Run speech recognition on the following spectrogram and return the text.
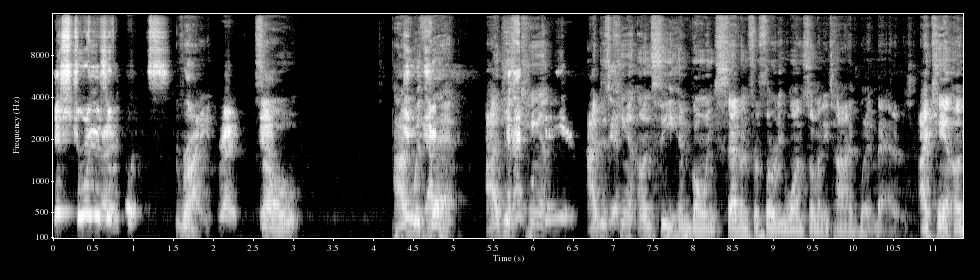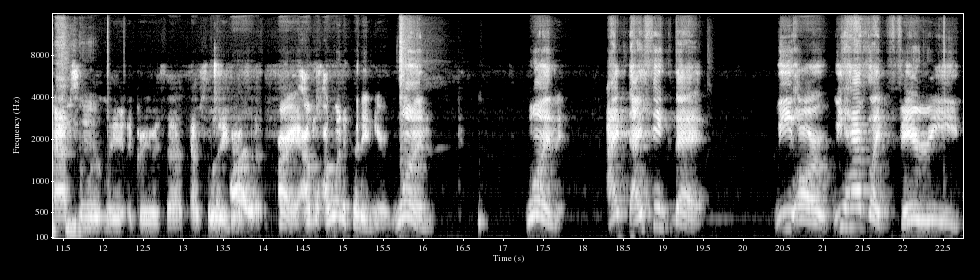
Destroyers Right. of hooks. right? Right. So I'm And with I- that. I Can just I can't. in? I just Yeah. can't unsee him going seven for thirty-one so many times when it matters. I can't unsee that. Absolutely agree with that. Absolutely agree with that. All right, I, want to cut in here. One, one, I I think that we are we have like very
